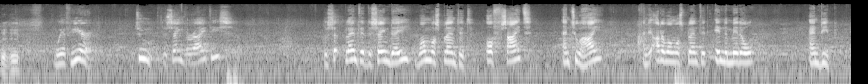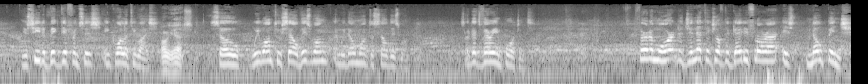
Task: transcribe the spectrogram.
Mm-hmm. We have here two the same varieties planted the same day. One was planted off-site and too high and the other one was planted in the middle and deep. You see the big differences in quality wise. Oh, yes. So we want to sell this one and we don't want to sell this one. So that's very important. Furthermore, the genetics of the Gediflora is no pinch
